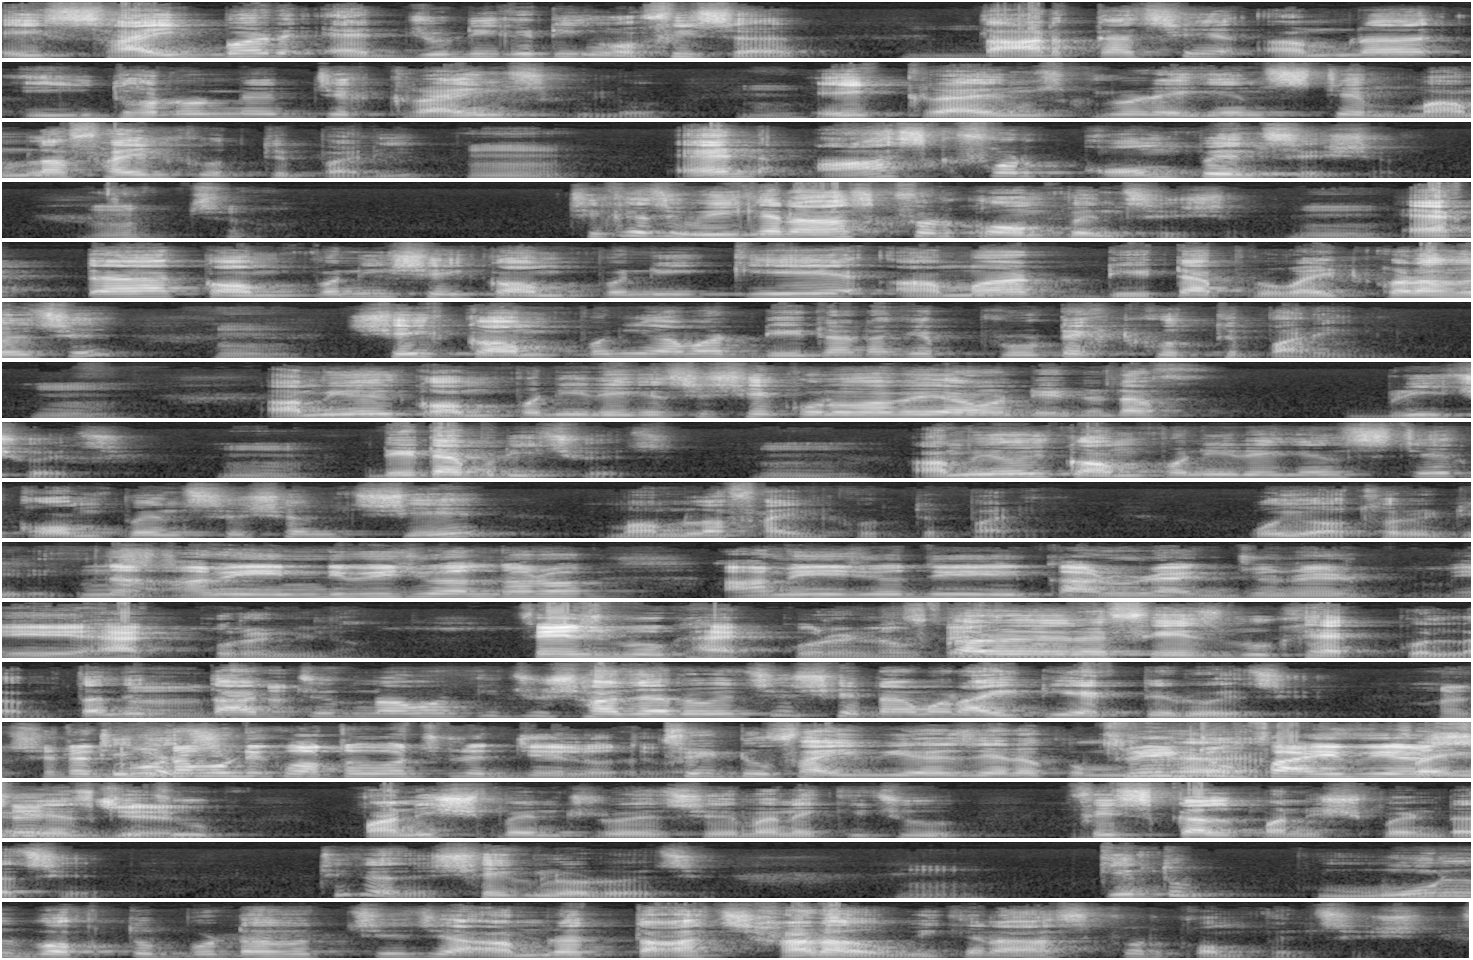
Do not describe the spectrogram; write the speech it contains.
এই সাইবার অ্যাডজুডিকেটিং অফিসার তার কাছে আমরা এই ধরনের যে ক্রাইমসগুলো এই ক্রাইমসগুলোর এগেনস্টে মামলা ফাইল করতে পারি অ্যান্ড আস্ক ফর কম্পেনসেশন আচ্ছা। ঠিক আছে? We can ask for compensation একটা কোম্পানি সেই কোম্পানিকে আমার ডেটা প্রোভাইড করা হয়েছে সেই কোম্পানি আমার ডেটাটাকে প্রোটেক্ট করতে পারেনি। আমি ওই কোম্পানি রেখেছি সে কোনোভাবে আমার ডেটাটা ব্রিচ হয়েছে। ডেটা ব্রিচ হয়েছে। আমি ওই কোম্পানির এগেনস্টে কম্পেনসেশন চেয়ে মামলা ফাইল করতে পারি ওই অথরিটির না আমি ইন্ডিভিজুয়াল ধরো আমি যদি কারোর একজনের এ হ্যাক করে নিলাম ফেসবুক হ্যাক করে নিলাম Facebook। ফেসবুক হ্যাক করলাম তাহলে হ্যাঁ, তার জন্য আমার কিছু সাজা রয়েছে সেটা আমার আইটি অ্যাক্টে রয়েছে। আচ্ছা, সেটা মোটামুটি কত বছরের জেল হতে পারে? টু ফাইভ ইয়ার্স এরকম Three to হ্যাঁ, five years five এর years jail। কিছু পানিশমেন্ট রয়েছে মানে কিছু ফিজিক্যাল পানিশমেন্ট আছে ঠিক আছে? সেগুলো রয়েছে। কিন্তু মূল বক্তব্যটা হচ্ছে যে আমরা তাছাড়াও we can ask for compensation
